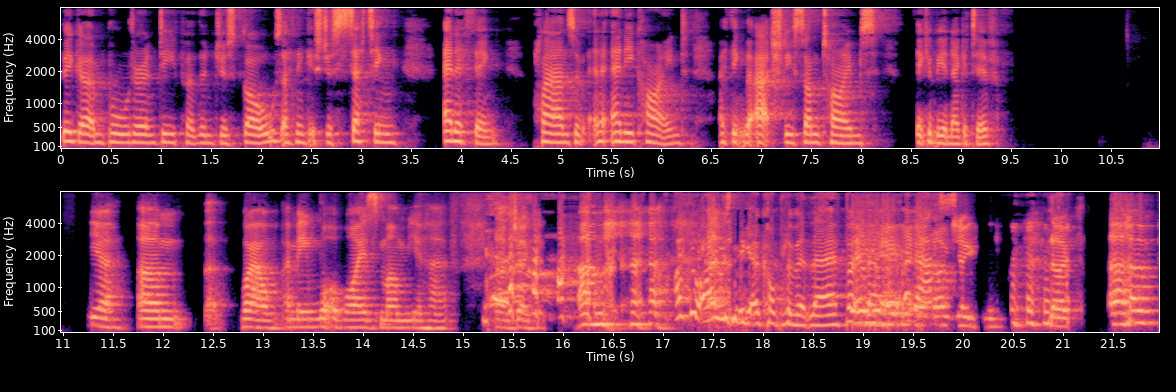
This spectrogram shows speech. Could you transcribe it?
bigger and broader and deeper than just goals. I think it's just setting anything, plans of any kind, I think that actually sometimes it can be a negative. Yeah. Um, uh, wow. I mean, what a wise mum you have. No, I'm joking. Um, I thought I was going to get a compliment there, but no, yeah, yeah, I'm joking. no. Um,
